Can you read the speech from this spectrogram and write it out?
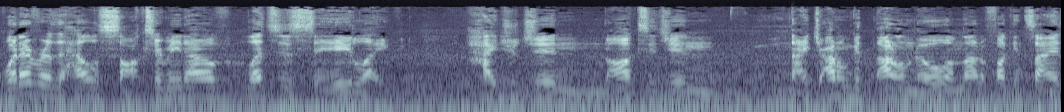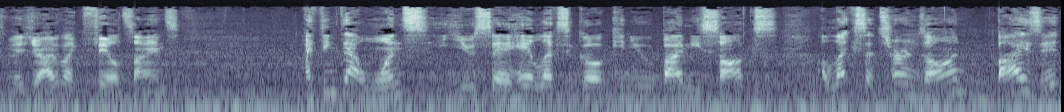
whatever the hell socks are made out of. Let's just say like hydrogen, oxygen, nitrogen. I don't get. I don't know. I'm not a fucking science major. I've like failed science. I think that once you say, "Hey Alexa, go, can you buy me socks?" Alexa turns on, buys it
